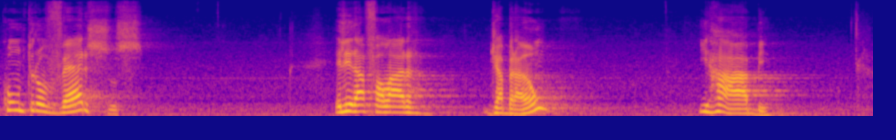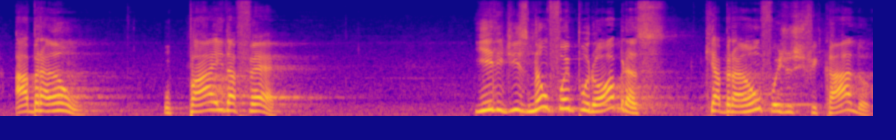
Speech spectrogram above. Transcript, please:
controversos ele irá falar de Abraão e Raabe. Abraão, o pai da fé. E ele diz: "Não foi por obras que Abraão foi justificado?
